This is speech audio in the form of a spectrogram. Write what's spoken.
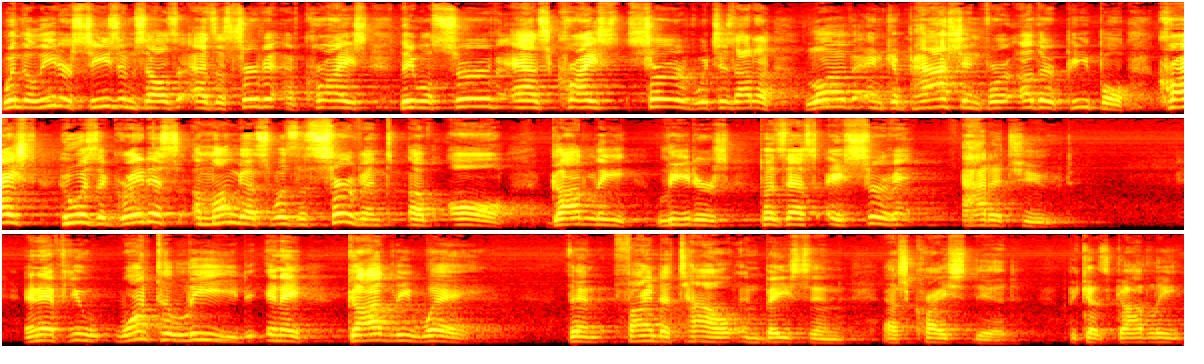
when the leader sees themselves as a servant of Christ, they will serve as Christ served, which is out of love and compassion for other people. Christ, who was the greatest among us, was the servant of all. Godly leaders possess a servant attitude. And if you want to lead in a godly way, then find a towel and basin as Christ did, because godly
